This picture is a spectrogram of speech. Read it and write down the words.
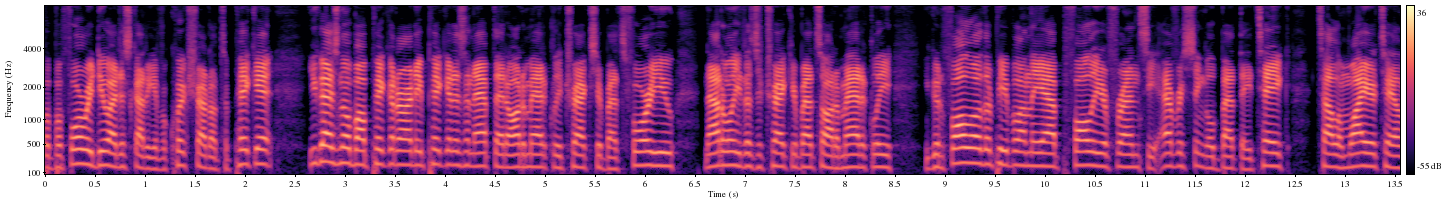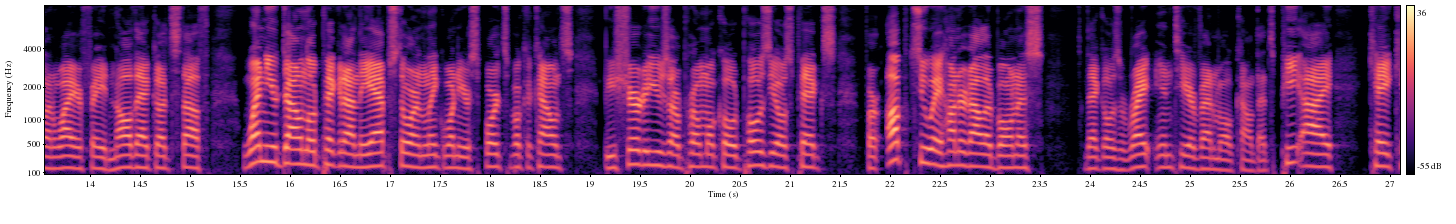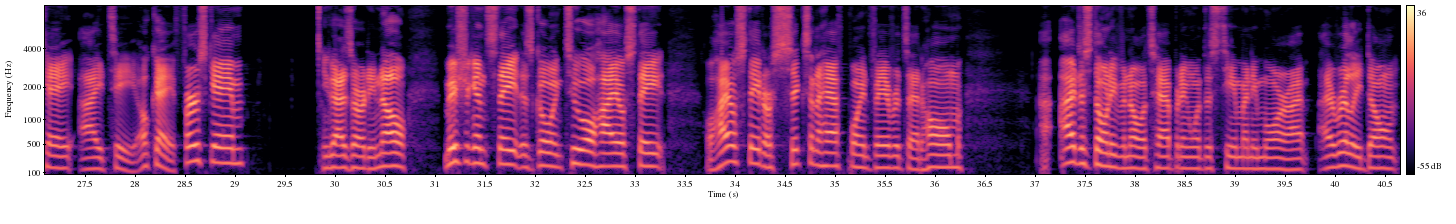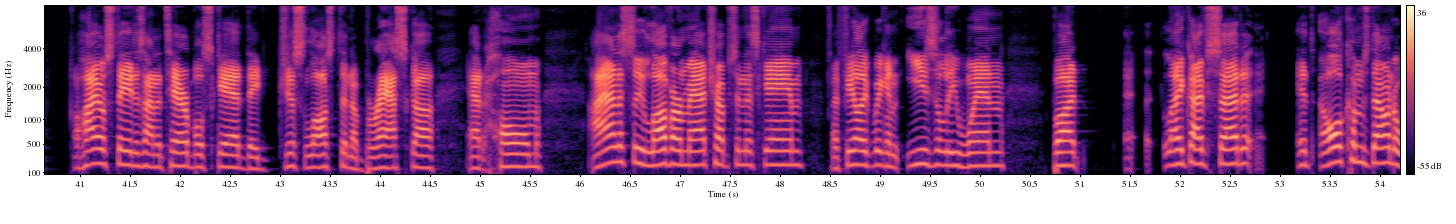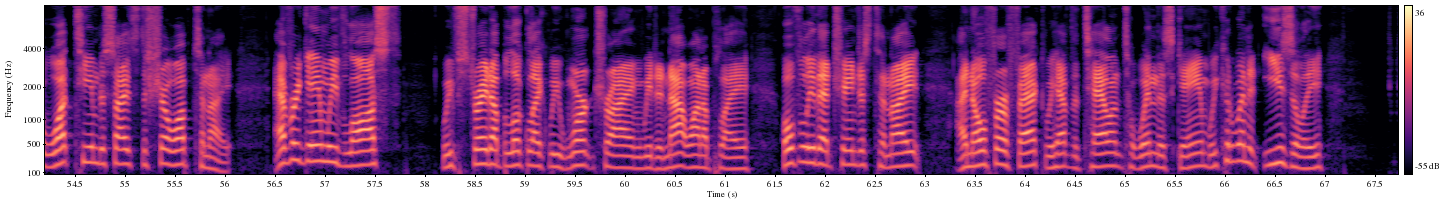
But before we do, I just got to give a quick shout out to Pikkit. You guys know about Pikkit already. Pikkit is an app that automatically tracks your bets for you. Not only does it track your bets automatically, you can follow other people on the app, follow your friends, see every single bet they take, tell them why you're tailing, why you're fading, all that good stuff. When you download Pikkit on the App Store and link one of your sportsbook accounts, be sure to use our promo code POZIOSPICKS for up to a $100 bonus that goes right into your Venmo account. That's P I K K I T. Okay, first game, you guys already know. Michigan State is going to Ohio State. Ohio State are six and a half point favorites at home. I just don't even know what's happening with this team anymore. I, I really don't. Ohio State is on a terrible skid. They just lost to Nebraska at home. I honestly love our matchups in this game. I feel like we can easily win, but eh, like I've said, it all comes down to what team decides to show up tonight. Every game we've lost, we've straight up looked like we weren't trying. We did not want to play. Hopefully that changes tonight. I know for a fact we have the talent to win this game. We could win it easily.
